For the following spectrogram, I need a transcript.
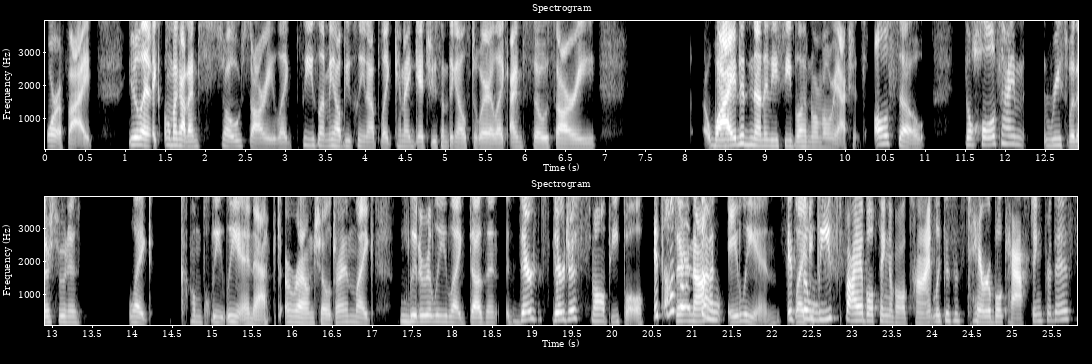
horrified. You're like, oh my God, I'm so sorry. Like, please let me help you clean up. Like, can I get you something else to wear? Like, I'm so sorry. Why did none of these people have normal reactions? Also, the whole time Reese Witherspoon is like completely inept around children, like literally like doesn't they're they're just small people. it's also They're it's not the aliens. it's the least viable thing of all time. Like this is terrible casting for this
